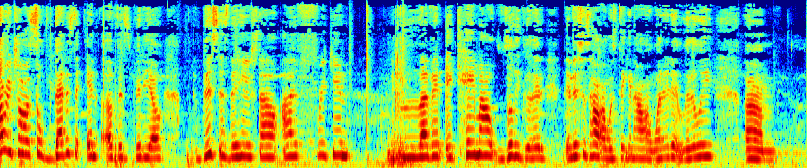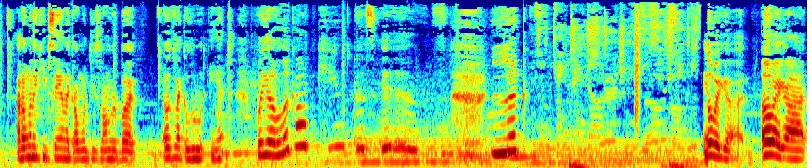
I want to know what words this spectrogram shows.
Alright y'all, so that is the end of this video. This is the hairstyle. I freaking love it. It came out really good. And this is how I was thinking how I wanted it, literally. Um, I don't want to keep saying like I want these longer, but it looks like a little ant. But yo, look how cute this is. Look. Oh my god. Oh my god.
